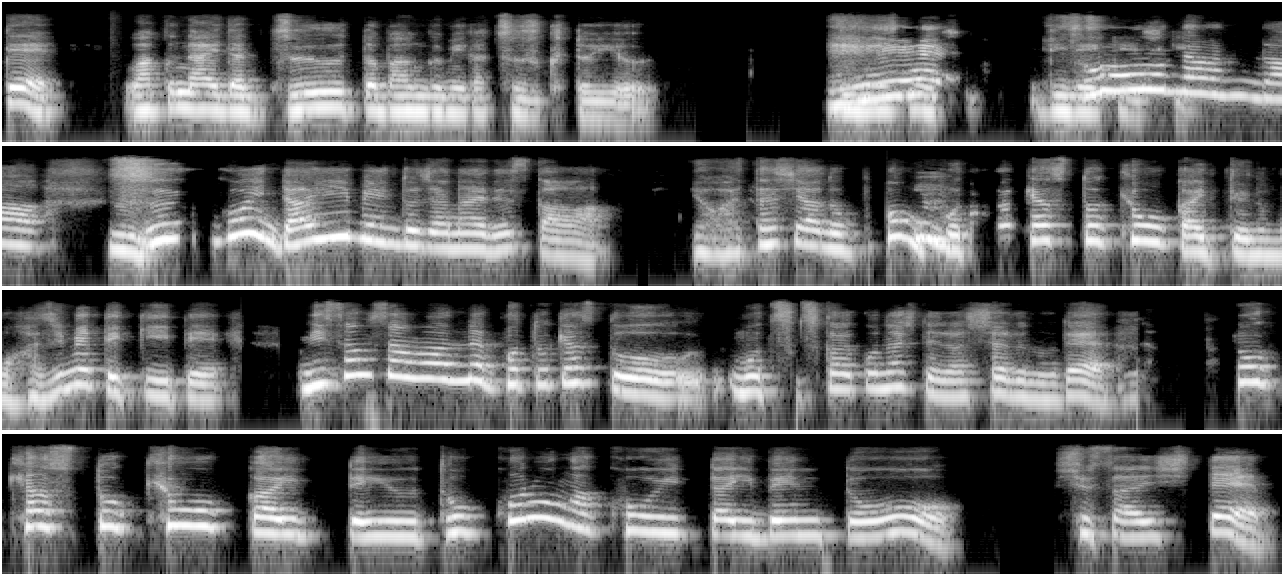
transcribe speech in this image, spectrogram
て、枠の間ずっと番組が続くという。ええー、そうなんだ。すごい大イベントじゃないですか。いや、私、あの、ポンポッドキャスト協会っていうのも初めて聞いて、ミサオさんはね、ポッドキャストも使いこなしていらっしゃるので、ポッドキャスト協会っていうところがこういったイベントを主催して、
